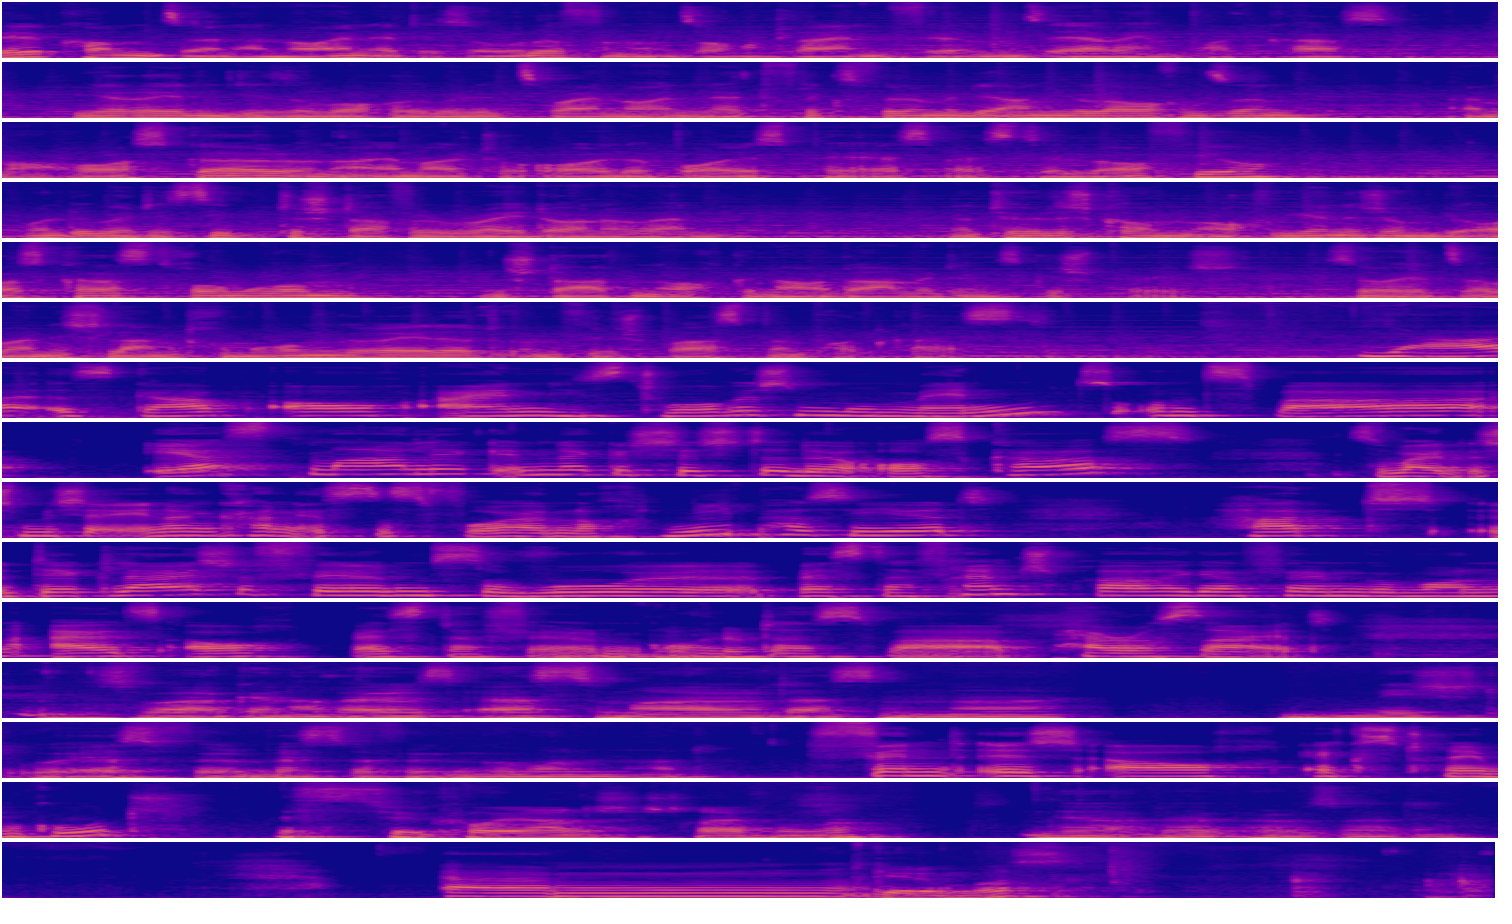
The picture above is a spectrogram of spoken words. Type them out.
Willkommen zu einer neuen Episode von unserem kleinen Film- und Serien-Podcast. Wir reden diese Woche über die zwei neuen Netflix-Filme, die angelaufen sind. Einmal Horse Girl und einmal To All the Boys PS I Still Love You. Und über die siebte Staffel Ray Donovan. Natürlich kommen auch wir nicht um die Oscars drumherum und starten auch genau damit ins Gespräch. So, jetzt aber nicht lang drumherum geredet und viel Spaß beim Podcast. Ja, es gab auch einen historischen Moment und zwar erstmalig in der Geschichte der Oscars. Soweit ich mich erinnern kann, ist es vorher noch nie passiert. Hat der gleiche Film sowohl bester fremdsprachiger Film gewonnen als auch bester Film. Okay. Und das war Parasite. Es war generell das erste Mal, dass ein äh, Nicht-US-Film bester Film gewonnen hat. Finde ich auch extrem gut. Ist südkoreanischer Streifen, ne? Ja, der Parasite. Ähm, Geht um was?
